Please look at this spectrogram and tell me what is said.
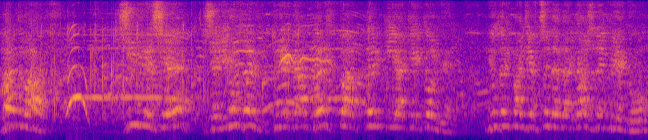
Madmas. Dziwię się, że Józef biega bez partnerki jakiejkolwiek. Józef ma dziewczynę na każdym biegu.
